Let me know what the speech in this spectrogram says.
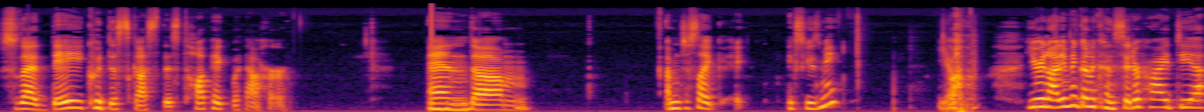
so that they could discuss this topic without her. And um, I'm just like, "E- excuse me? Yeah. You're not even going to consider her idea.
